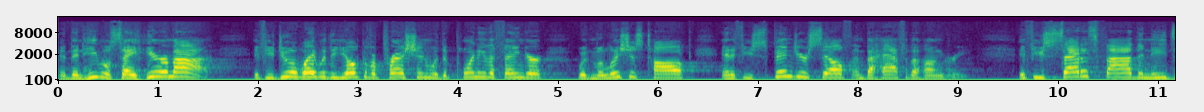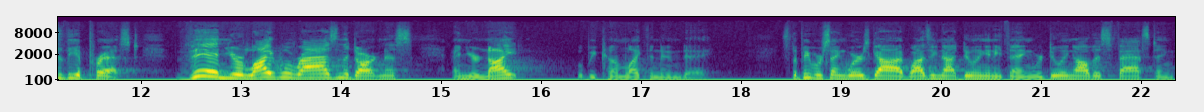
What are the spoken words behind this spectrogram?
and then he will say, Here am I. If you do away with the yoke of oppression, with the pointing of the finger, with malicious talk, and if you spend yourself in behalf of the hungry, if you satisfy the needs of the oppressed, then your light will rise in the darkness, and your night will become like the noonday. So the people are saying, Where's God? Why is He not doing anything? We're doing all this fasting.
